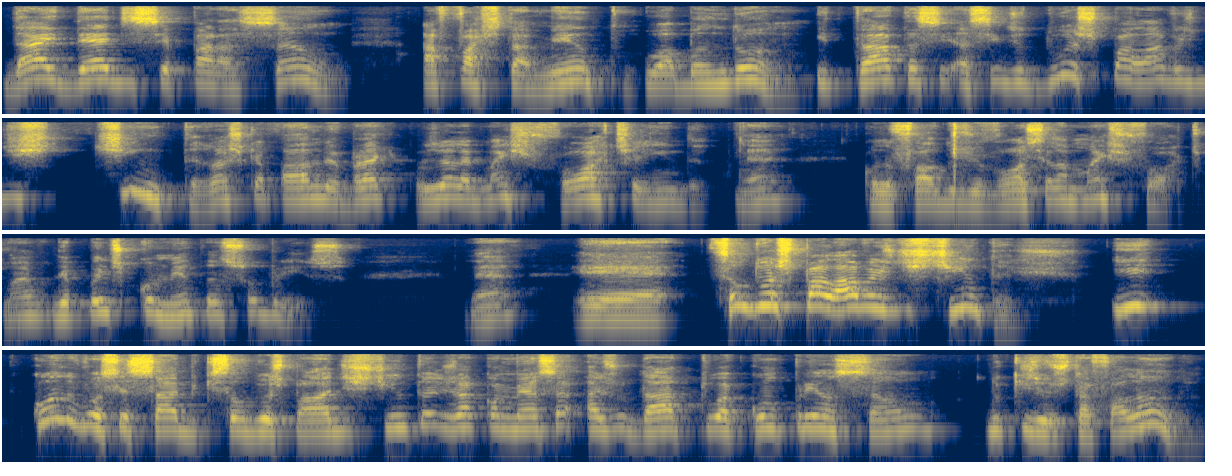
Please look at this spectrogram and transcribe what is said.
dá a ideia de separação, afastamento, o abandono. E trata-se assim de duas palavras distintas. Eu acho que a palavra no inclusive, ela é mais forte ainda. Né? Quando falo do divórcio, ela é mais forte. Mas depois a gente comenta sobre isso. Né? É, são duas palavras distintas. E quando você sabe que são duas palavras distintas, já começa a ajudar a tua compreensão do que Jesus está falando.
